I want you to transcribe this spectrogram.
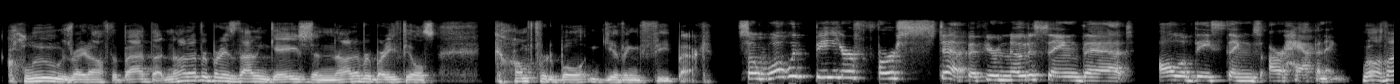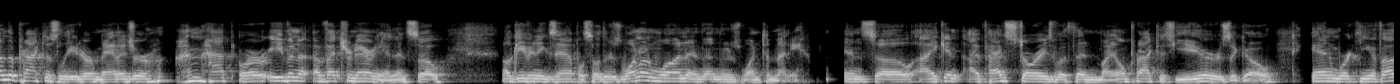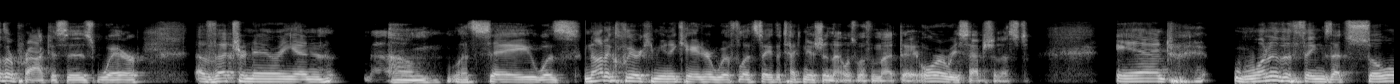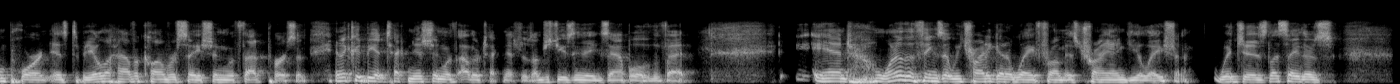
clues right off the bat that not everybody's that engaged and not everybody feels comfortable giving feedback. So what would be your first step if you're noticing that all of these things are happening? Well, if I'm the practice leader, manager, I'm happy, or even a veterinarian. And so I'll give you an example. So there's one on one and then there's one to many. And so I can I've had stories within my own practice years ago and working with other practices where a veterinarian um, let's say was not a clear communicator with let's say the technician that was with him that day or a receptionist. And one of the things that's so important is to be able to have a conversation with that person. And it could be a technician with other technicians. I'm just using the example of the vet and one of the things that we try to get away from is triangulation, which is let's say there's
